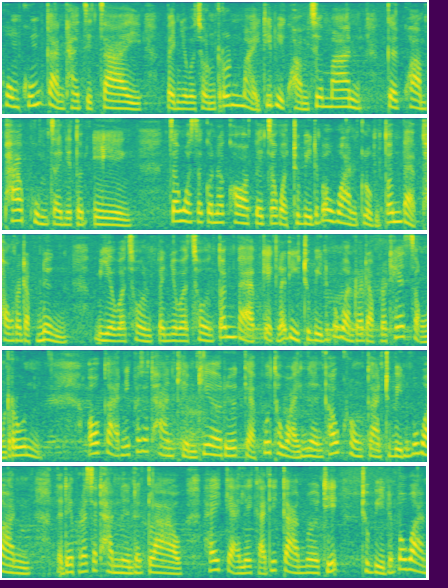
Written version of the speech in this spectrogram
ภูมิคุ้มกันทางจิตใจ เป็นเยาวชนรุ่นใหม่ที่มีความเชื่อมั่น เกิดความภาคภูมิใจในตนเอง จังหวัดสกลนครเป็นจังหวัดทูบีนับวันกลุ่มต้นแบบทองระดับหนึ่งมีเยาวชนเป็นเยาวชนต้นแบบเก่งและดีทูบีนับวันระดับประเทศ 2 รุ่น โอกาสนี้พระราชทานเข็มที่ระลึกแก่ผู้ถวายเงินเข้าโครงการทูบีนับวัน และได้พระราชทานเงินดังกล่าว ให้แก่เลขาธิการมูลนิธิทูบีนับวัน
